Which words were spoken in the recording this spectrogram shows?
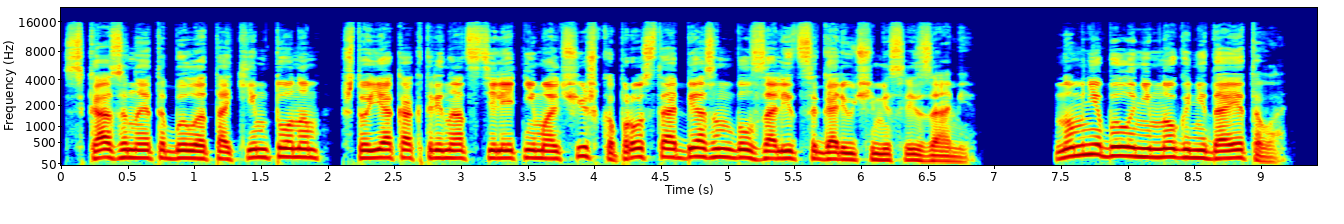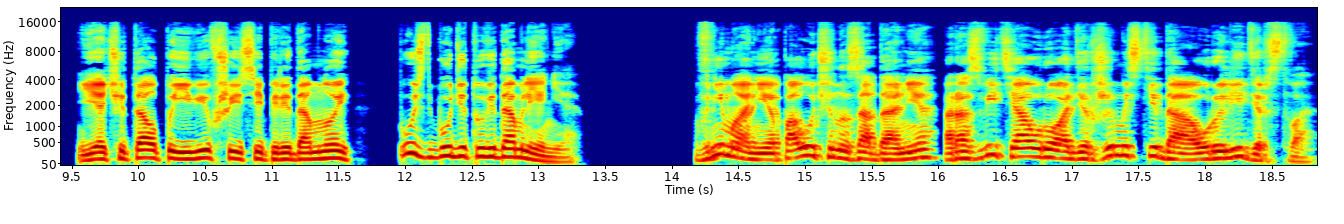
Сказано это было таким тоном, что я, как тринадцатилетний мальчишка, просто обязан был залиться горючими слезами. Но мне было немного не до этого. Я читал появившееся передо мной «Пусть будет уведомление». Внимание, получено задание «Развить ауру одержимости до ауры лидерства».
